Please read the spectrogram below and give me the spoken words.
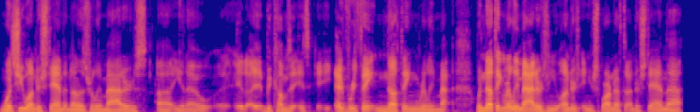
once you understand that none of this really matters, uh, you know, it, it becomes it's it, everything. Nothing really ma- when nothing really matters, and you under and you're smart enough to understand that.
